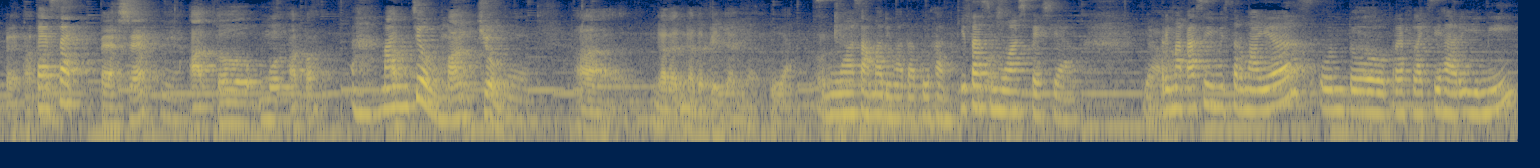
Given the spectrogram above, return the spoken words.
pe- apa? Pesek. pesek Iya. atau mun apa mancung. mancung, Iya. Ah, nggak ada nggak ada bedanya. Iya, Oke. semua sama di mata Tuhan. Kita semua spesial. Ya, Ya. terima kasih Mr. Myers untuk refleksi hari ini.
